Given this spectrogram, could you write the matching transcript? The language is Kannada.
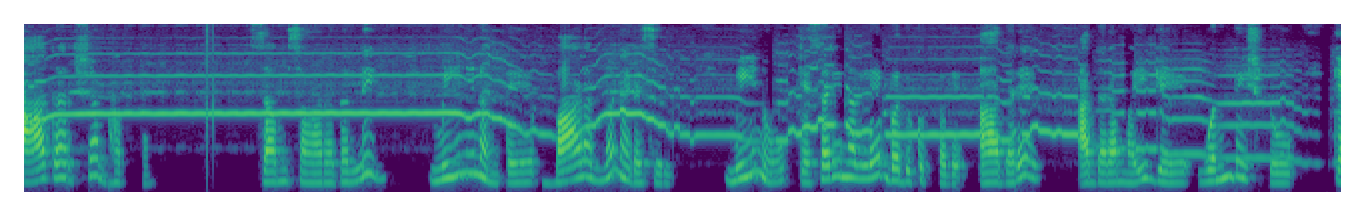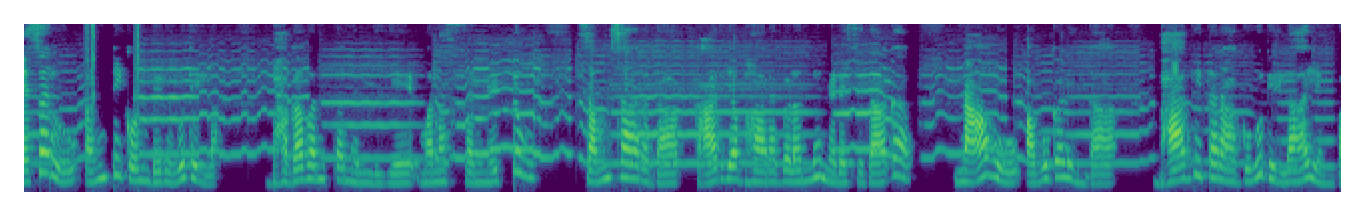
ಆದರ್ಶ ಭಕ್ತ. ಸಂಸಾರದಲ್ಲಿ ಮೀನಿನಂತೆ ಬಾಳನ್ನು ನಡೆಸಿರಿ. ಮೀನು ಕೆಸರಿನಲ್ಲೇ ಬದುಕುತ್ತದೆ. ಆದರೆ ಅದರ ಮೈಗೆ ಒಂದಿಷ್ಟು ಕೆಸರು ಅಂಟಿಕೊಂಡಿರುವುದಿಲ್ಲ. ಭಗವಂತನಲ್ಲಿಯೇ ಮನಸ್ಸನ್ನಿಟ್ಟು ಸಂಸಾರದ ಕಾರ್ಯಭಾರಗಳನ್ನು ನಡೆಸಿದಾಗ ನಾವು ಅವುಗಳಿಂದ ಬಾಧಿತರಾಗುವುದಿಲ್ಲ ಎಂಬ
